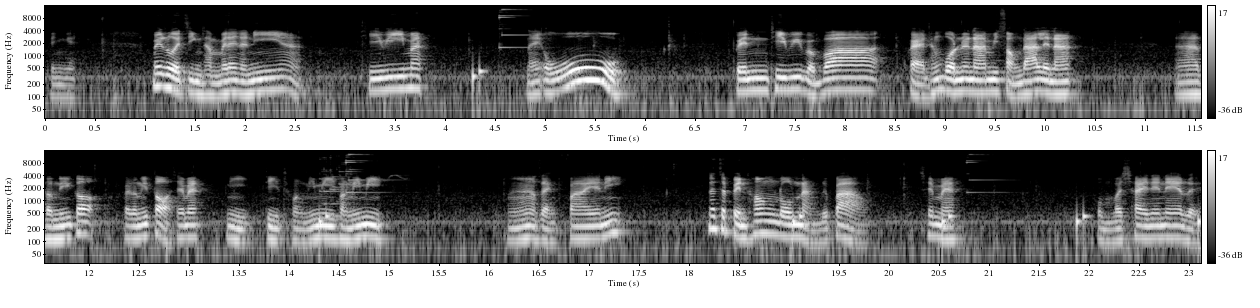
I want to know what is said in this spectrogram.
เป็นไง ไม่รวยจริงทำไม่ได้นะเนี่ย ทีวีมาไหนโอ้เป็นทีวีแบบว่าแขวนทั้งบนด้วยนะ มีสองด้านเลยนะ อ่า ตรงนี้ก็ไปตรงนี้ต่อใช่ไหม นี่นี่ฝั่งนี้มีฝั่งนี้มีอ่าแสงไฟอันนี้ น่าจะเป็นห้องโรงหนังหรือเปล่า ใช่ไหมผมว่าใช่แน่ ๆ เลย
